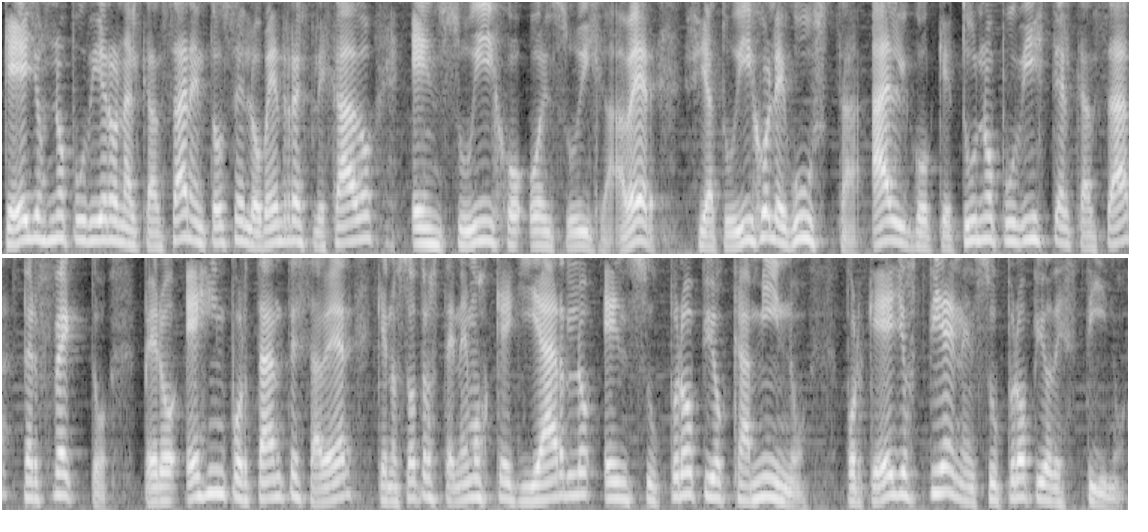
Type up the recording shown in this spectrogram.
que ellos no pudieron alcanzar, entonces lo ven reflejado en su hijo o en su hija. A ver, si a tu hijo le gusta algo que tú no pudiste alcanzar, perfecto, pero es importante saber que nosotros tenemos que guiarlo en su propio camino, porque ellos tienen su propio destino,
